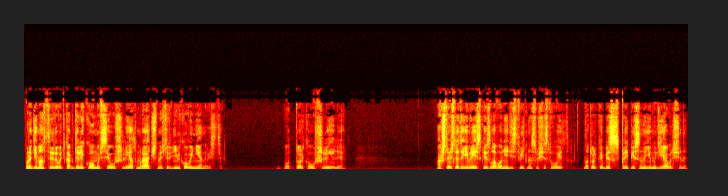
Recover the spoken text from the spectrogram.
продемонстрировать, как далеко мы все ушли от мрачной средневековой ненависти. Вот только ушли ли? А что, если это еврейское зловоние действительно существует? но только без приписанной ему дьявольщины.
